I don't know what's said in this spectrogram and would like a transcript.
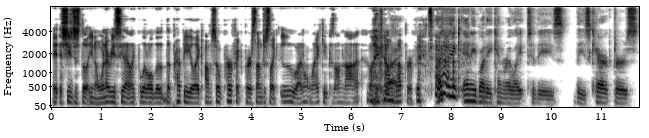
it, she's just the you know whenever you see that like the little the, the preppy like I'm so perfect person, I'm just like ooh I don't like you because I'm not like I'm not perfect. I think anybody can relate to these these characters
